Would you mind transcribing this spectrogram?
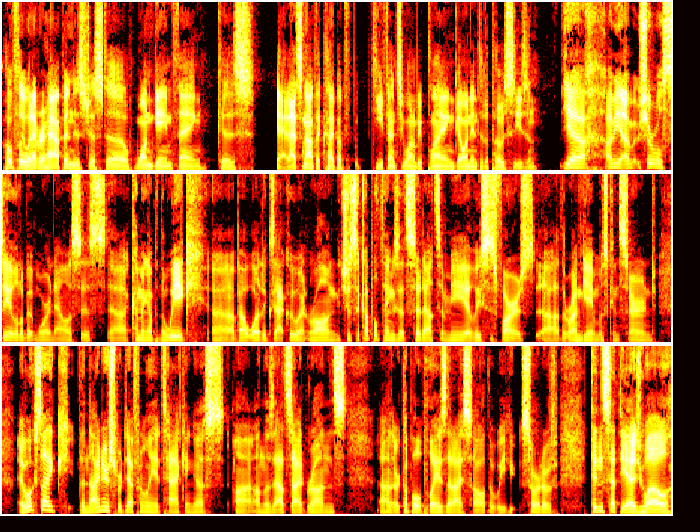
hopefully whatever happened is just a one game thing because yeah that's not the type of defense you want to be playing going into the postseason yeah, I mean, I'm sure we'll see a little bit more analysis uh, coming up in the week uh, about what exactly went wrong. Just a couple things that stood out to me, at least as far as uh, the run game was concerned. It looks like the Niners were definitely attacking us uh, on those outside runs. Uh, there were a couple of plays that I saw that we sort of didn't set the edge well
